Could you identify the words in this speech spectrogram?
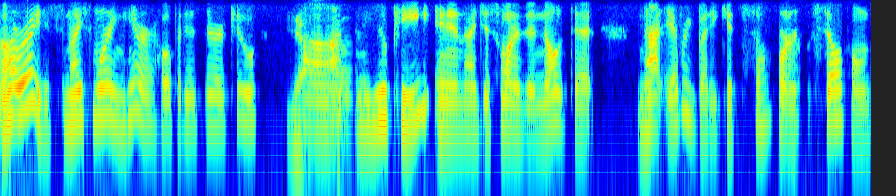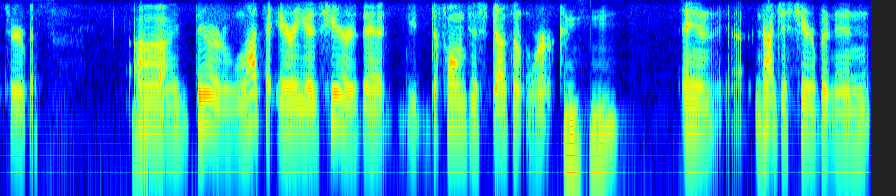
all right. It's a nice morning here. I hope it is there too. Yes. I'm in the UP, and I just wanted to note that not everybody gets cell phone, cell phone service. Uh, there are lots of areas here that the phone just doesn't work. Mm-hmm and not just here, but in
